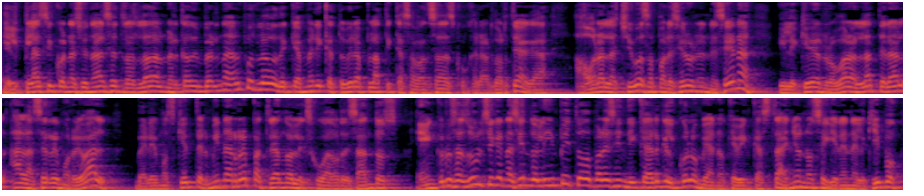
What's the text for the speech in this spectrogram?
El clásico nacional se traslada al mercado invernal, pues luego de que América tuviera pláticas avanzadas con Gerardo Arteaga, ahora las Chivas aparecieron en escena y le quieren robar al lateral al acérrimo rival. Veremos quién termina repatriando al exjugador de Santos. En Cruz Azul siguen haciendo limpia y todo parece indicar que el colombiano Kevin Castaño no seguirá en el equipo.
